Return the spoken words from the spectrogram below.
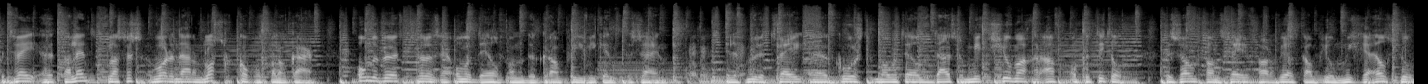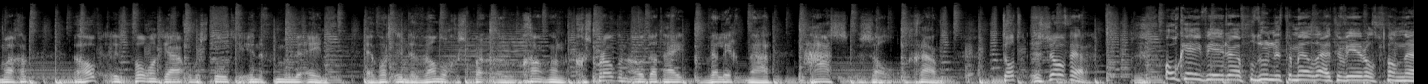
De twee uh, talentklasses worden daarom losgekoppeld van elkaar. Om de beurt zullen zij onderdeel van de Grand Prix weekend zijn. In de Formule 2 uh, koerst momenteel de Duitse Mick Schumacher af op de titel. De zoon van zevenvoudig wereldkampioen Michael Schumacher... hoopt volgend jaar op een stoeltje in de Formule 1. Er wordt in de wandelgangen gesproken dat hij wellicht naar Haas zal gaan. Tot zover. Oké, weer uh, voldoende te melden uit de wereld van uh,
